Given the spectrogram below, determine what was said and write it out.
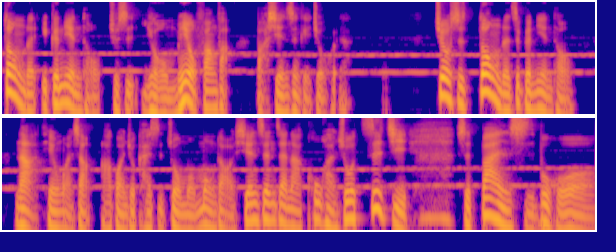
动了一个念头，就是有没有方法把先生给救回来。就是动了这个念头，那天晚上阿关就开始做梦，梦到先生在那哭喊，说自己是半死不活，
